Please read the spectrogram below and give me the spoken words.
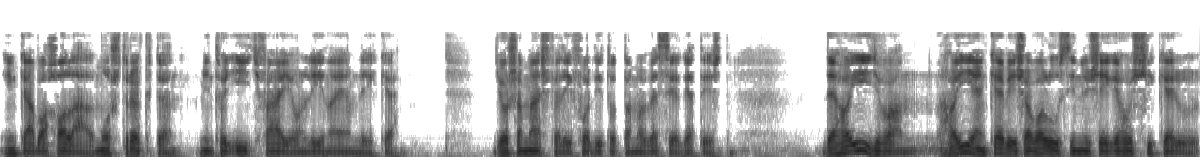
Inkább a halál, most rögtön, mint hogy így fájjon Léna emléke. Gyorsan másfelé fordítottam a beszélgetést. De ha így van, ha ilyen kevés a valószínűsége, hogy sikerül,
